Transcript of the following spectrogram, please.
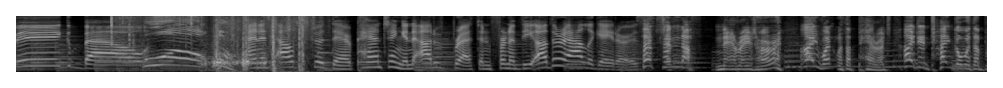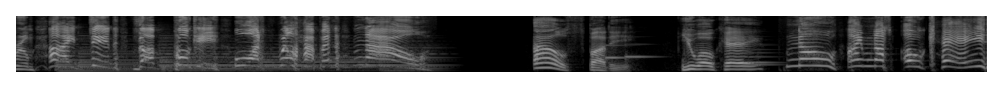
big bow. Whoa! And as Alf stood there, panting and out of breath in front of the other alligators, That's enough, narrator. I went with a parrot. I did tango with a broom. I did the boogie. What will happen now? Alf, buddy. You okay? No, I'm not okay.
